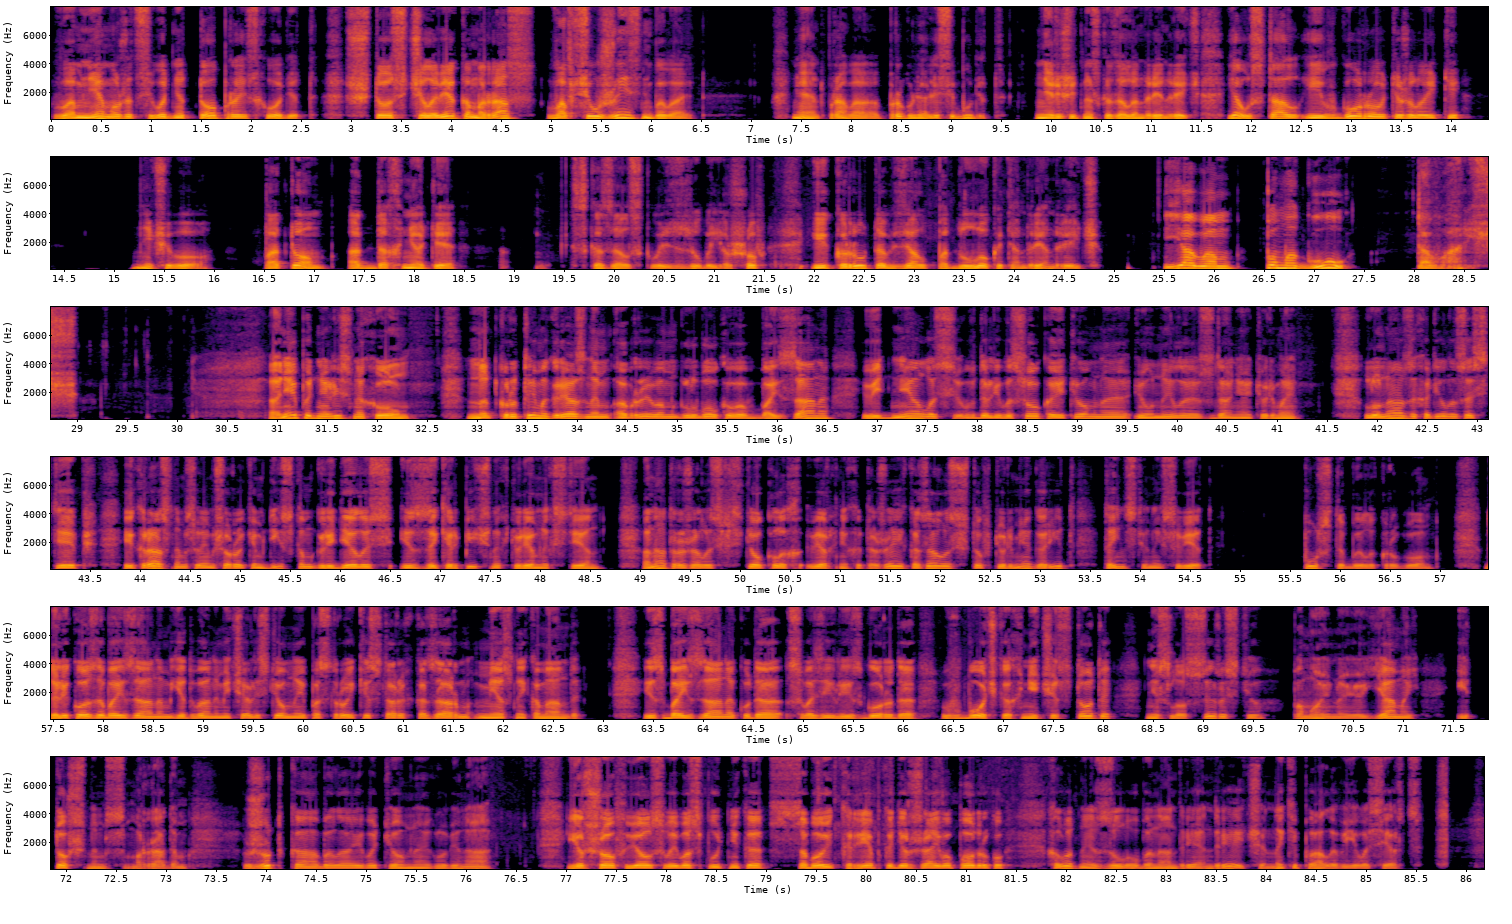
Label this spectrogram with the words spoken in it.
Во мне, может, сегодня то происходит, что с человеком раз во всю жизнь бывает. Нет, право, прогулялись и будет. — нерешительно сказал Андрей Андреевич. — Я устал, и в гору тяжело идти. — Ничего, потом отдохнете, — сказал сквозь зубы Ершов и круто взял под локоть Андрей Андреевич. — Я вам помогу, товарищ. Они поднялись на холм. Над крутым и грязным обрывом глубокого байзана виднелось вдали высокое, темное и унылое здание тюрьмы. Луна заходила за степь и красным своим широким диском гляделась из-за кирпичных тюремных стен. Она отражалась в стеклах верхних этажей, и казалось, что в тюрьме горит таинственный свет. Пусто было кругом. Далеко за Байзаном едва намечались темные постройки старых казарм местной команды. Из Байзана, куда свозили из города в бочках нечистоты, несло сыростью, помойную ямой и тошным смрадом. Жутка была его темная глубина. Ершов вел своего спутника с собой, крепко держа его под руку. Холодная злоба на Андрея Андреевича накипала в его сердце.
